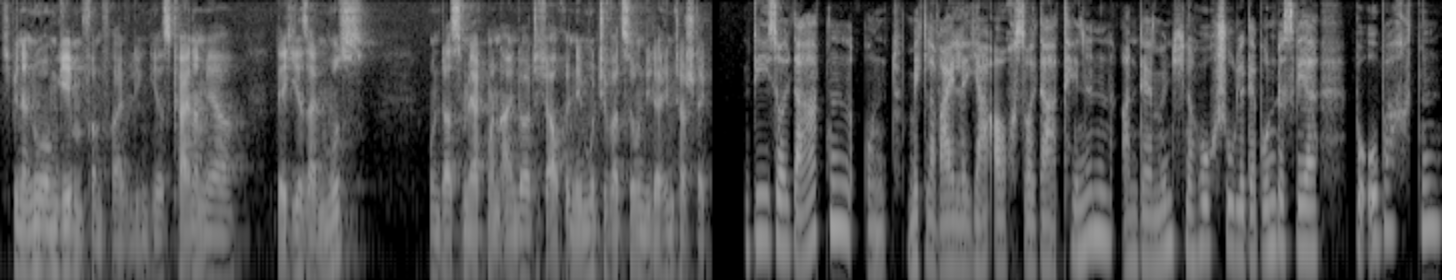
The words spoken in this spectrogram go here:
ich bin ja nur umgeben von Freiwilligen. Hier ist keiner mehr, der hier sein muss. Und das merkt man eindeutig auch in den Motivationen, die dahinter stecken. Die Soldaten und mittlerweile ja auch Soldatinnen an der Münchner Hochschule der Bundeswehr beobachten,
